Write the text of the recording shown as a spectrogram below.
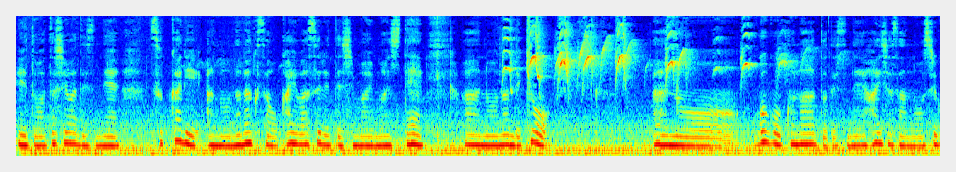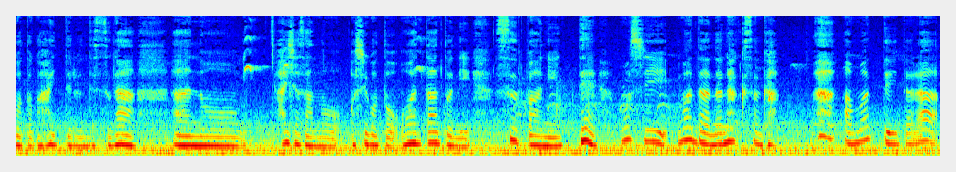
えーと、私はですねすっかりあの七草を買い忘れてしまいましてあのなんで今日あの午後この後ですね歯医者さんのお仕事が入ってるんですがあの歯医者さんのお仕事終わった後にスーパーに行ってもしまだ七草が余っていたら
